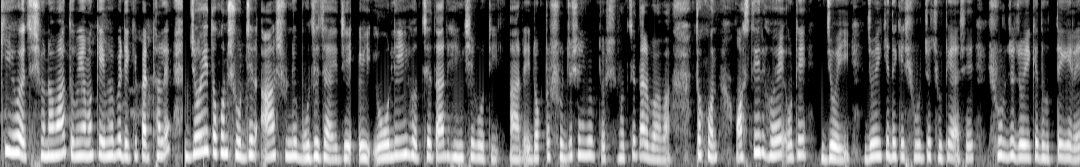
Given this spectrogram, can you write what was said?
কি হয়েছে সোনামা তুমি আমাকে এভাবে ডেকে পাঠালে? জয়ী তখন সূর্যের আশ শুনে বুঝে যায় যে এই অলি হচ্ছে তার হিংসে গতি, আর এই ডক্টর সূর্য সেনগুপ্ত হচ্ছে তার বাবা। তখন অস্থির হয়ে ওঠে জয়ী। জয়ীকে দেখে সূর্য ছুটে আসে। সূর্য জয়ীকে ধরতে গেলে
